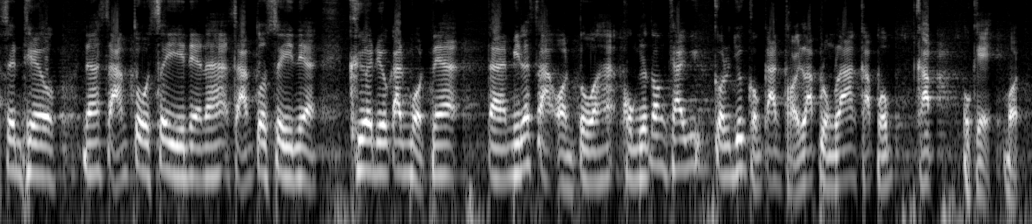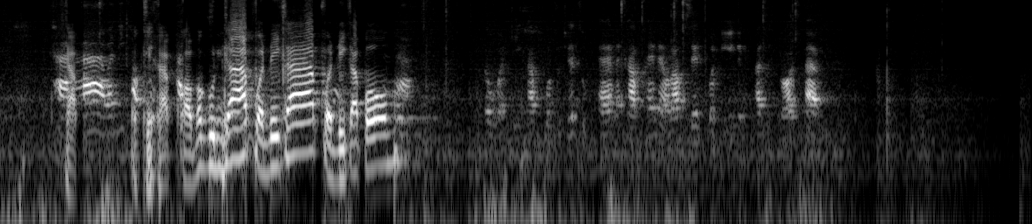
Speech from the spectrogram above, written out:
เซนเทลนะสามตัว C เนี่ยนะฮะสามตัว C เนี่ยเครือเดียวกันหมดเนี่ยแต่มีลักษณะอ่อนตัวฮะคงจะต้องใช้กลยุทธ์ของการถอยรับลงล่างครับผมครับ โอเค หมดค่ะครับวันนี้ขโออบเคคุณครับ ขอบพระคุณครับสวัสดีครับสวัสดีครับผมค่ะสวัสดีค รับเซตวันนี้หนึ่ง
